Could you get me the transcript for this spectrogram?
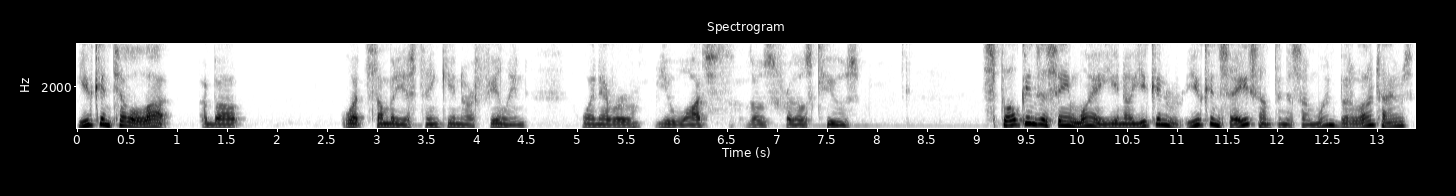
you can tell a lot about what somebody is thinking or feeling whenever you watch those for those cues spoken's the same way you know you can you can say something to someone but a lot of times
